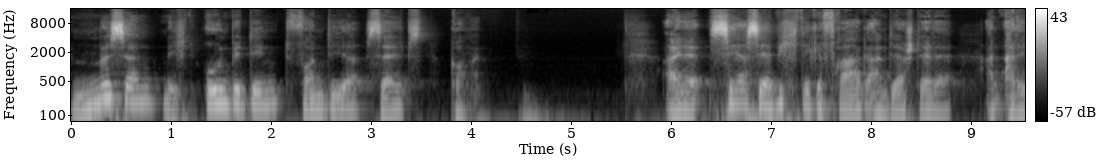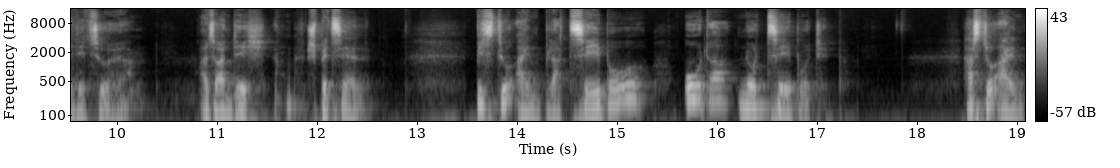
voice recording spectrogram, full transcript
müssen nicht unbedingt von dir selbst kommen. Eine sehr, sehr wichtige Frage an der Stelle an alle, die zuhören. Also an dich speziell. Bist du ein Placebo oder Nocebo-Typ? Hast du ein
